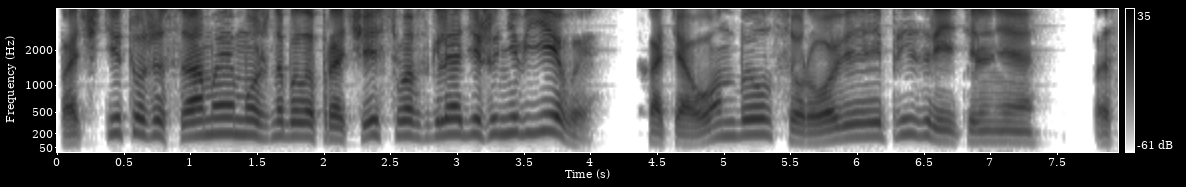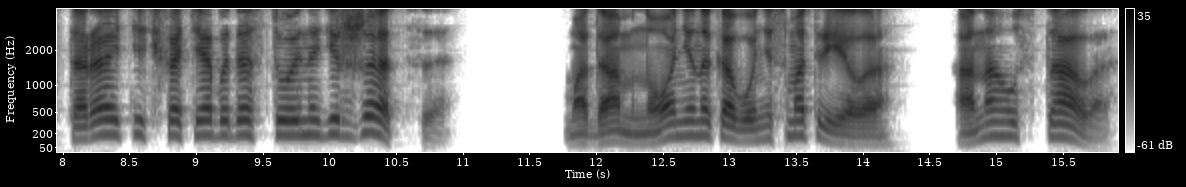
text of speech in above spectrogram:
Почти то же самое можно было прочесть во взгляде Женевьевы, хотя он был суровее и презрительнее. Постарайтесь хотя бы достойно держаться. Мадам Но ни на кого не смотрела. Она устала.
